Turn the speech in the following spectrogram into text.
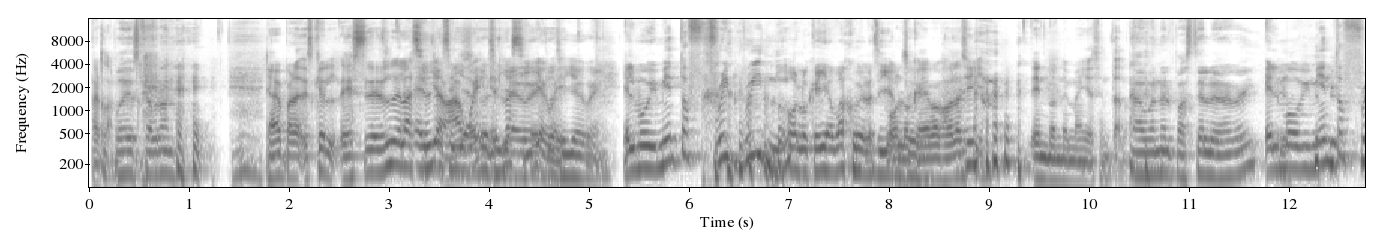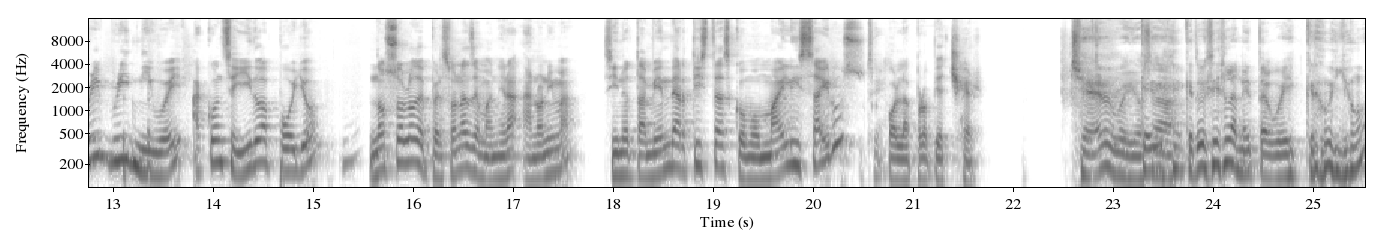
perdón. Puedes, cabrón. Ya me parece- es que es, es de la Es silla, ¿va, güey. Es la silla, güey. El movimiento Free Britney. O lo que hay abajo de la silla. o no lo sé, que hay abajo de la silla, en donde me haya sentado. Ah, bueno, el pastel, ¿verdad, güey? El movimiento Free Britney, güey, ha conseguido apoyo no solo de personas de manera anónima, sino también de artistas como Miley Cyrus Sí. o la propia Cher. Cher, güey. O que, sea, que te voy a decir la neta, güey. Creo yo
